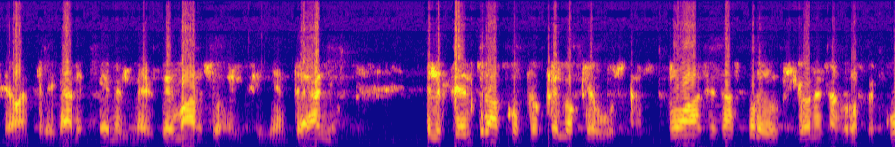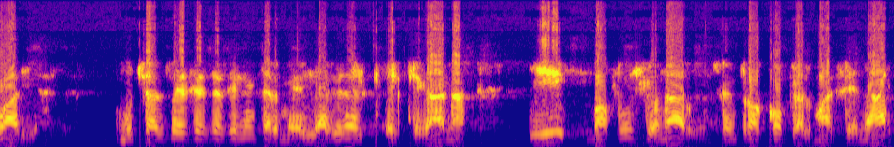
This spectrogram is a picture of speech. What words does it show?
se va a entregar en el mes de marzo del siguiente año. El centro de acopio, ¿qué es lo que busca? Todas esas producciones agropecuarias, muchas veces es el intermediario el, que gana y va a funcionar un centro de acopio, almacenar,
